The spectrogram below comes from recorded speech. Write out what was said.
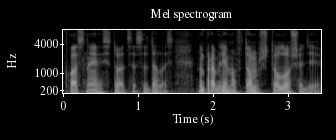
классная ситуация создалась. Но проблема в том, что лошади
